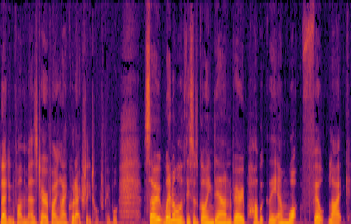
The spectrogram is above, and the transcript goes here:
I didn't find them as terrifying, and I could actually talk to people. So when all of this was going down very publicly, and what felt like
